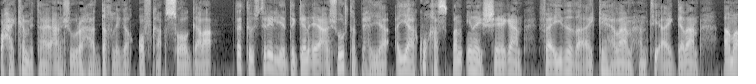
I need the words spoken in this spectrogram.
waxay ka mid tahay canshuuraha dakhliga qofka soo gala. Dadka australia degan ee canshuurta bixiya ayaa ku khasban inay sheegaan faa'iidada ay ka helaan hanti ay gadaan ama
